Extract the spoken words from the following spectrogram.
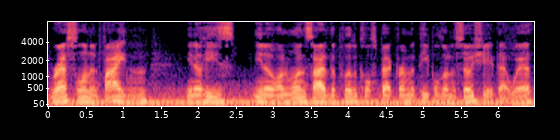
wrestling and fighting. You know he's you know on one side of the political spectrum that people don't associate that with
